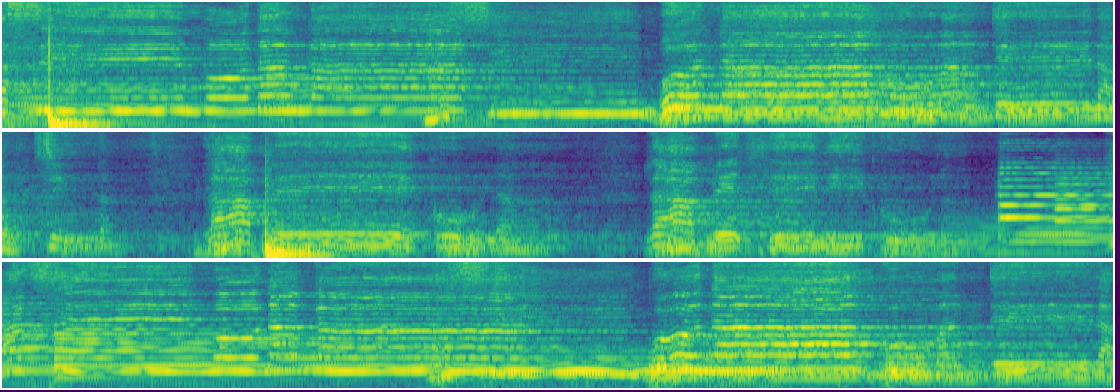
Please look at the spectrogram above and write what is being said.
Asimbonanga Lape hleli kuna Asimbonanga Asimbonanga Mandela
